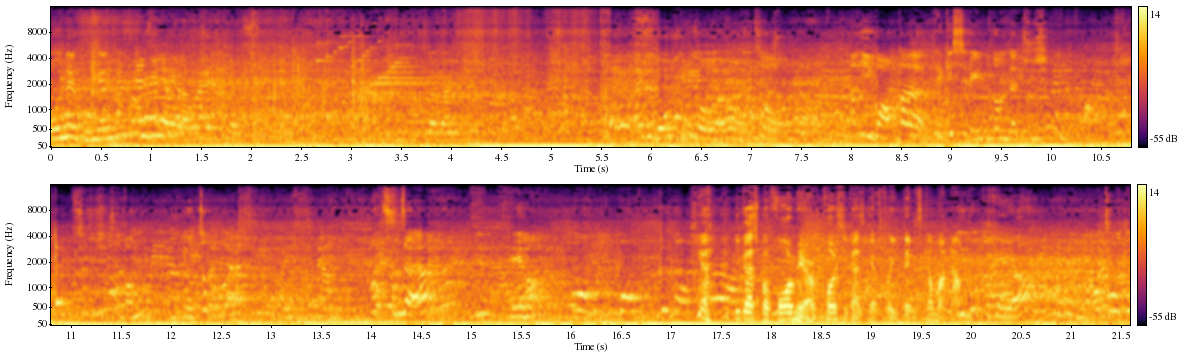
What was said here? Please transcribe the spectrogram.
오늘 공연 팬데스라고 아 근데 너무 귀여워요. 가서 아니 이거 아까 대기실에 있던데 맞나? 여쭤볼까요? 아 진짜요? 대박. 어, 어 그거 Yeah, you guys perform here. Of course, you guys get free things. Come on now. 이것도 돼요? 어 저도.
